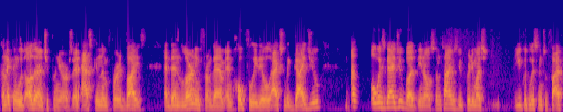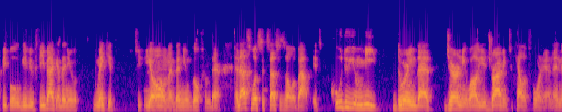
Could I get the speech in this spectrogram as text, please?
connecting with other entrepreneurs and asking them for advice and then learning from them and hopefully they will actually guide you. Not always guide you, but you know, sometimes you pretty much you could listen to five people give you feedback and then you make it to your own and then you go from there. And that's what success is all about. It's who do you meet during that journey while you're driving to California and,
